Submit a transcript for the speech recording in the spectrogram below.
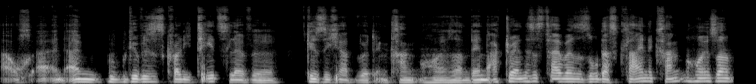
auch ein, ein gewisses Qualitätslevel gesichert wird in Krankenhäusern. Denn aktuell ist es teilweise so, dass kleine Krankenhäuser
